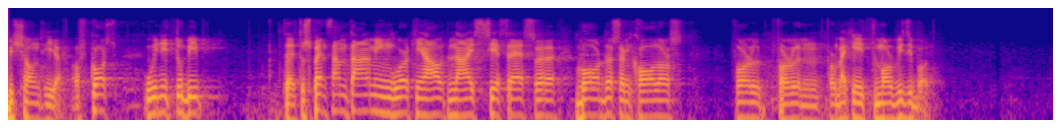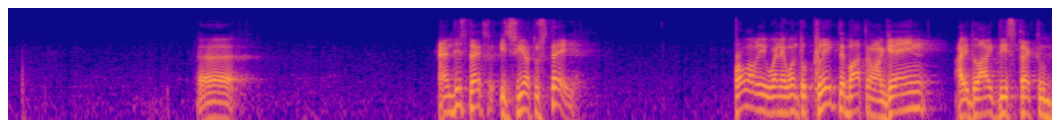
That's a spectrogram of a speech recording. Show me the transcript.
be shown here. Of course, we need to be uh, to spend some time in working out nice CSS uh, borders and colors for, for, um, for making it more visible. Uh, and this text is here to stay probably when I want to click the button again, I'd like this text to,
